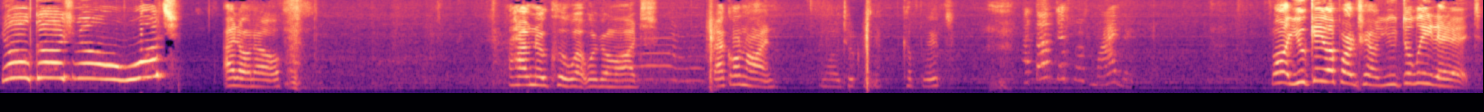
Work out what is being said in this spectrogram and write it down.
You guys know what? I don't know. I have no clue what we're gonna watch. Back online. I know it took me a couple minutes. I thought this was my video. Well, you gave up our channel. You deleted it.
